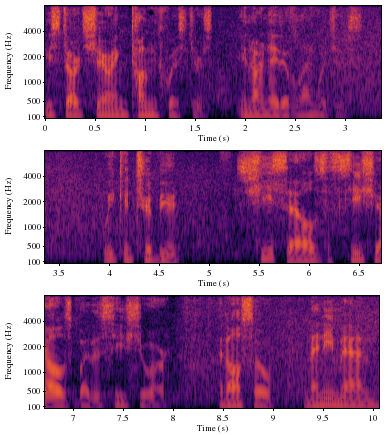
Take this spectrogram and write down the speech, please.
we start sharing tongue twisters in our native languages. We contribute She sells seashells by the seashore, and also Many men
